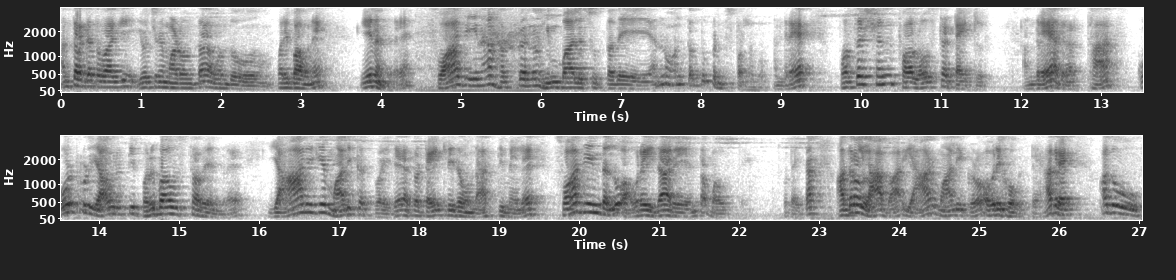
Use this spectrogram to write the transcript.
ಅಂತರ್ಗತವಾಗಿ ಯೋಚನೆ ಮಾಡುವಂಥ ಒಂದು ಪರಿಭಾವನೆ ಏನಂದರೆ, ಸ್ವಾಧೀನ ಹಕ್ಕನ್ನು ಹಿಂಬಾಲಿಸುತ್ತದೆ ಅನ್ನುವಂಥದ್ದು ಪ್ರಿನ್ಸಿಪಲ್ ಅದು. ಅಂದರೆ ಪೊಸೆಷನ್ ಫಾಲೋಸ್ ದ ಟೈಟಲ್ ಅಂದರೆ, ಅದರ ಅರ್ಥ ಕೋರ್ಟ್ಗಳು ಯಾವ ರೀತಿ ಪರಿಭಾವಿಸ್ತವೆ ಅಂದರೆ, ಯಾರಿಗೆ ಮಾಲೀಕತ್ವ ಇದೆ ಅಥವಾ ಟೈಟ್ಲ್ ಇದೆ ಒಂದು ಆಸ್ತಿ ಮೇಲೆ, ಸ್ವಾಧೀನದಲ್ಲೂ ಅವರೇ ಇದ್ದಾರೆ ಅಂತ ಭಾವಿಸ್ತೇವೆ. ಗೊತ್ತಾಯ್ತಾ? ಅದರ ಲಾಭ ಯಾರು ಮಾಲೀಕರೋ ಅವ್ರಿಗೆ ಹೋಗುತ್ತೆ. ಆದರೆ ಅದು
